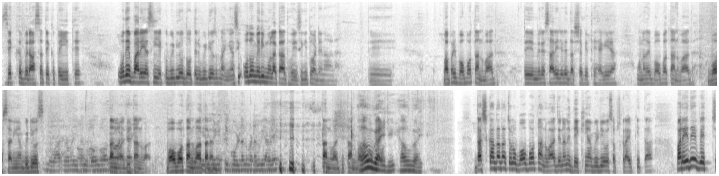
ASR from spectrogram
ਸਿੱਖ ਵਿਰਾਸਤ ਇੱਕ ਪਈ ਇੱਥੇ। ਉਹਦੇ ਬਾਰੇ ਅਸੀਂ ਇੱਕ ਵੀਡੀਓ ਦੋ ਤਿੰਨ ਵੀਡੀਓਜ਼ ਬਣਾਈਆਂ ਸੀ। ਉਦੋਂ ਮੇਰੀ ਮੁਲਾਕਾਤ ਹੋਈ ਸੀਗੀ ਤੁਹਾਡੇ ਨਾਲ। ਤੇ ਬਾਬਾ ਜੀ ਬਹੁਤ ਬਹੁਤ ਧੰਨਵਾਦ। ਤੇ ਮੇਰੇ ਸਾਰੇ ਜਿਹੜੇ ਦਰਸ਼ਕ ਇੱਥੇ ਹੈਗੇ ਆ ਉਹਨਾਂ ਦਾ ਵੀ ਬਹੁਤ ਬਹੁਤ ਧੰਨਵਾਦ। ਬਹੁਤ ਸਾਰੀਆਂ ਵੀਡੀਓਜ਼ ਧੰਨਵਾਦ ਜੀ ਧੰਨਵਾਦ। ਬਹੁਤ ਬਹੁਤ ਧੰਨਵਾਦ ਸਾਰਿਆਂ ਦਾ ਗੋਲਡਨ ਬਟਨ ਵੀ ਆਵੇ। ਧੰਨਵਾਦ ਜੀ ਧੰਨਵਾਦ ਆਊਗਾ ਹੀ ਜੀ ਆਊਗਾ ਹੀ ਦਰਸ਼ਕਾਂ ਦਾ ਤਾਂ ਚਲੋ ਬਹੁਤ ਬਹੁਤ ਧੰਨਵਾਦ ਜਿਨ੍ਹਾਂ ਨੇ ਦੇਖੀਆਂ ਵੀਡੀਓ ਸਬਸਕ੍ਰਾਈਬ ਕੀਤਾ। ਪਰ ਇਹਦੇ ਵਿੱਚ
